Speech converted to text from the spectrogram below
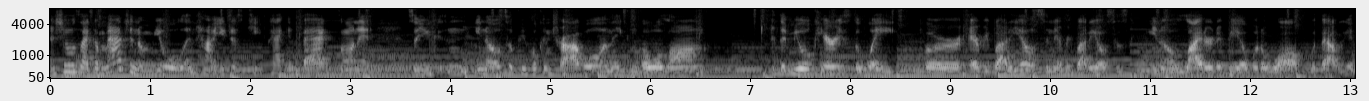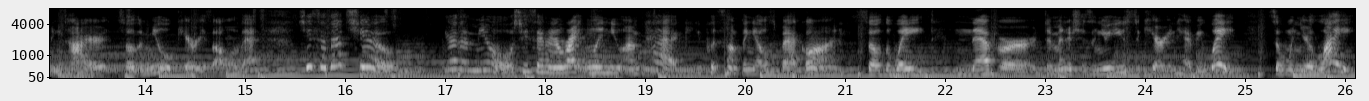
And she was like, imagine a mule and how you just keep packing bags on it so you can, you know, so people can travel and they can go along and the mule carries the weight for everybody else and everybody else is you know lighter to be able to walk without getting tired. So the mule carries all of that. She said that's you. You're the mule. She said and right when you unpack you put something else back on. So the weight never diminishes and you're used to carrying heavy weight. So when you're light,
